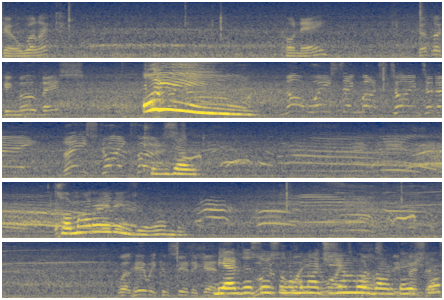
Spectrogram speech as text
Joe Willock. Kone. Good looking move this. Oy! Not wasting much time today. They strike Çok first. güzel. Kamara'ya benziyor lan bu. Well, here we can see it again. Bir yerde the sonra bunu açacağım bu arada arkadaşlar.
